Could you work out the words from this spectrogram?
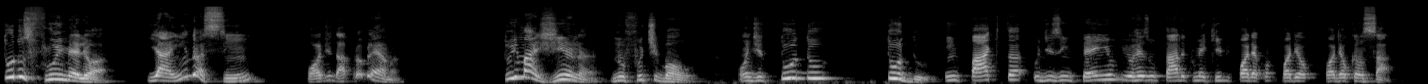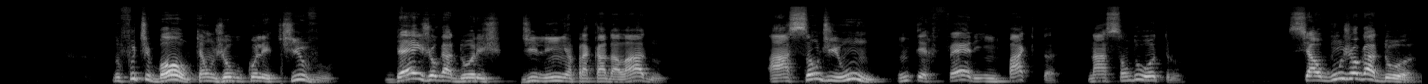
tudo flui melhor. E ainda assim, pode dar problema. Tu imagina no futebol, onde tudo tudo impacta o desempenho e o resultado que uma equipe pode, pode, pode alcançar. No futebol, que é um jogo coletivo, 10 jogadores de linha para cada lado, a ação de um interfere e impacta na ação do outro. Se algum jogador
